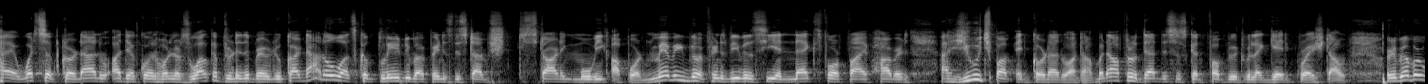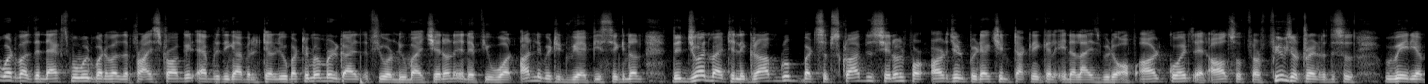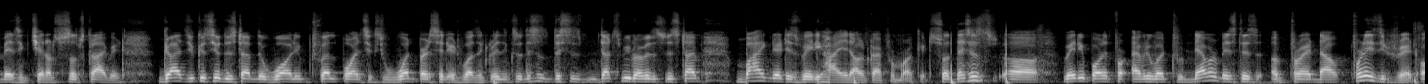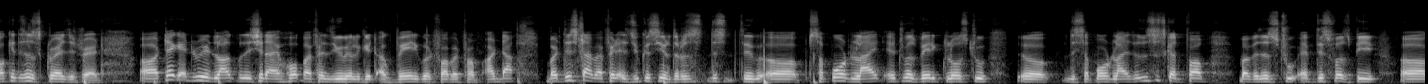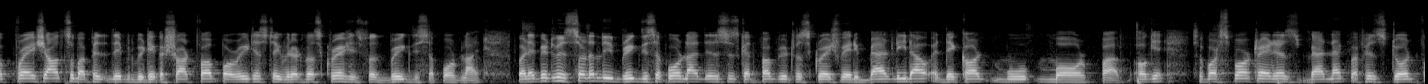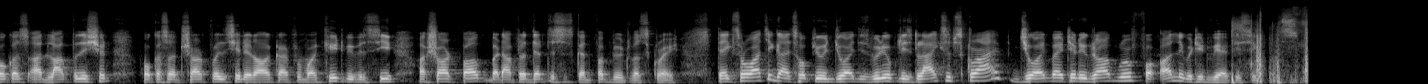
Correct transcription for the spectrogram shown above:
Hey, what's up Cardano other coin holders? Welcome to the video. Cardano was completely my friends this time starting moving upward. Maybe my friends we will see a next 4-5 hours a huge pump in Cardano ADA. But after that this is confirmed it will again crash down. Remember what was the next movement? What was the price target? Everything I will tell you. But remember guys if you are new my channel and if you want unlimited VIP signal then join my telegram group but subscribe this channel for urgent prediction technical analyze video of altcoins and also for future trader this is very amazing channel so subscribe it guys you can see this time the volume 12.61 percent it was increasing. So this is this is that's mean this, this time buying rate is very high in all crypto market. So this is uh, very important for everyone to never miss this uh, trade now. Crazy trade okay this is crazy trade uh, take entry in long position. I hope my friends you will get a very good profit from ADA but this time my friend as you can see there is this the uh, support line it was very close to uh, the support line. So this is confirmed this is true. If this was be uh, crash also my they will be take a short form or retest when it was crashed it was break the support line. But if it will suddenly break the support line this is confirmed it was crashed very badly now and they can't move more pump okay? So for spot traders bad luck friends don't focus on long position focus on short position in all crypto market we will see a short pump but after that this is confirmed it was crashed. Thanks for watching guys. Hope you enjoyed this video. Please like subscribe join my telegram group for unlimited vip signals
